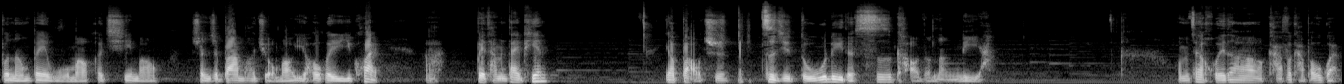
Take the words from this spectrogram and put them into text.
不能被五毛和七毛，甚至八毛、九毛以后会一块啊被他们带偏。要保持自己独立的思考的能力呀。我们再回到卡夫卡博物馆。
